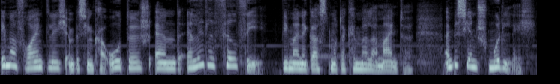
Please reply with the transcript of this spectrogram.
Immer freundlich, ein bisschen chaotisch and a little filthy, wie meine Gastmutter Camilla meinte. Ein bisschen schmuddelig.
